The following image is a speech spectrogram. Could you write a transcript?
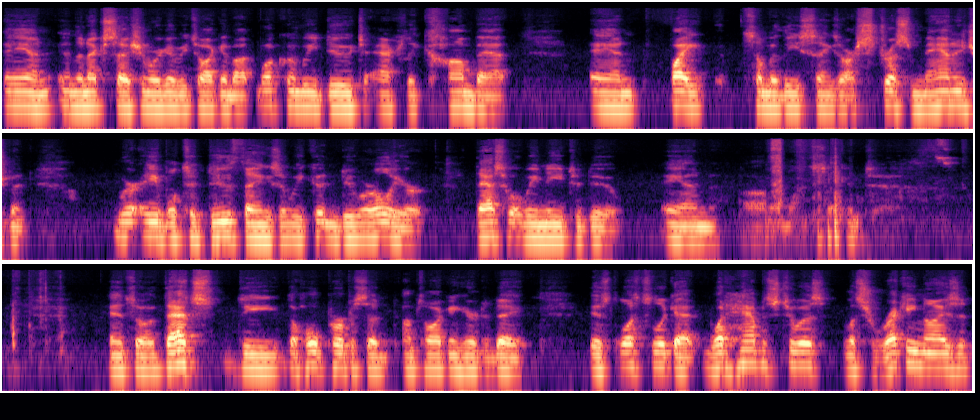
and in the next session, we're going to be talking about what can we do to actually combat and fight some of these things, our stress management. We're able to do things that we couldn't do earlier. That's what we need to do. And uh, one second. And so that's the the whole purpose that I'm talking here today is let's look at what happens to us. Let's recognize it.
